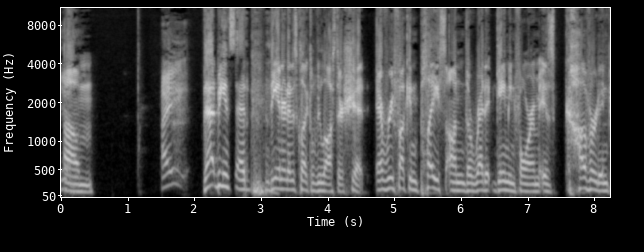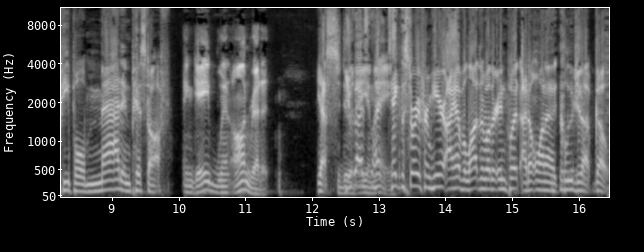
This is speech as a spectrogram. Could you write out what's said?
Yeah. Um, I that being said, the internet has collectively lost their shit. Every fucking place on the Reddit gaming forum is covered in people mad and pissed off. and Gabe went on Reddit. Yes, To do you guys AMA. take the story from here. I have a lot of other input. I don't want to collude it up. Go. all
